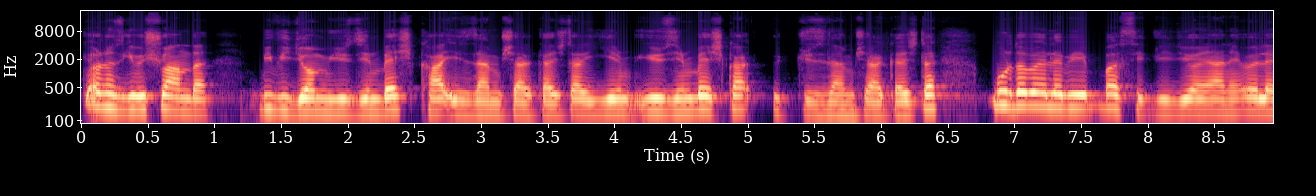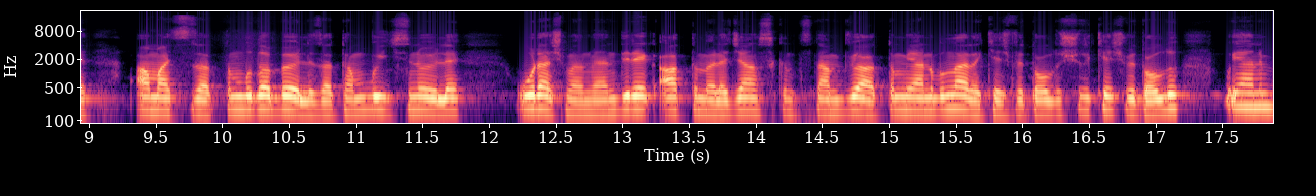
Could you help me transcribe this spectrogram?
Gördüğünüz gibi şu anda bir videom 125k izlenmiş arkadaşlar. 20, 125k 300 izlenmiş arkadaşlar. Burada böyle bir basit video yani öyle amaçsız attım. Bu da böyle zaten bu ikisini öyle uğraşmadım yani direkt attım öyle can sıkıntısından bir attım. Yani bunlar da keşfet oldu. Şu keşfet oldu. Bu yani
